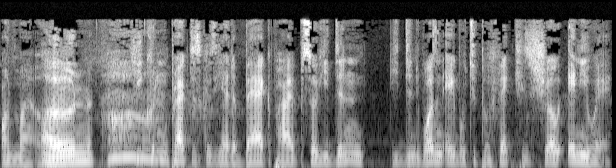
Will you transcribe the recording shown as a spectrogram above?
on my own. Own. he couldn't practice because he had a bagpipe, so he didn't. He didn't wasn't able to perfect his show anywhere.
